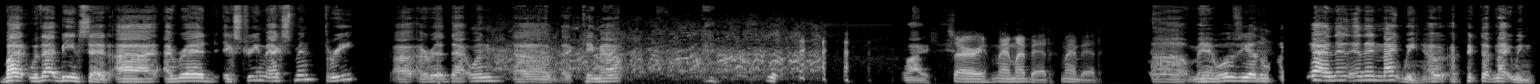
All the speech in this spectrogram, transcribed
But with that being said, uh, I read Extreme X Men three. Uh, I read that one uh, that came out. Why? Sorry, man, my bad, my bad. Oh man, what was the other one? Yeah, and then and then Nightwing. I, I picked up Nightwing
